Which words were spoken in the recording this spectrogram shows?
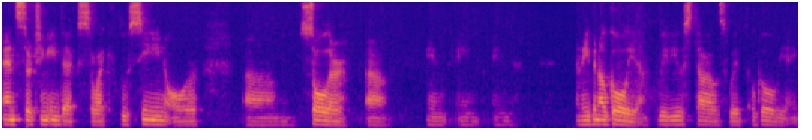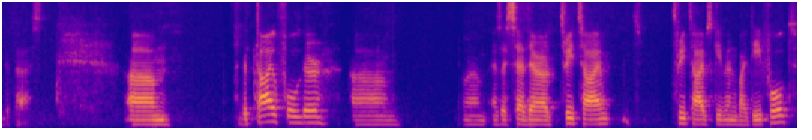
and searching index, like Lucene or um, Solr uh, in, in, in, and even Algolia. We've used styles with Algolia in the past. Um, the tile folder, um, um, as I said, there are three, type, three types given by default.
